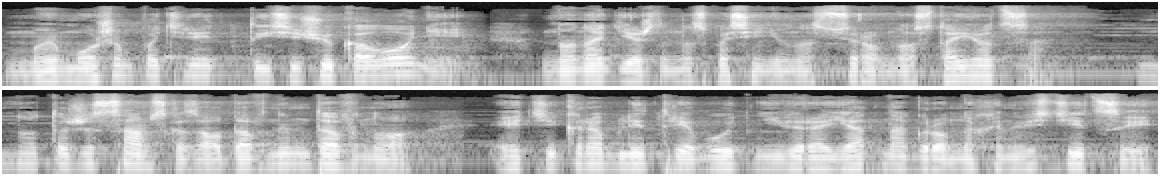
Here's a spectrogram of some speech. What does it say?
Мы можем потерять тысячу колоний, но надежда на спасение у нас все равно остается. Но ты же сам сказал давным-давно, эти корабли требуют невероятно огромных инвестиций.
